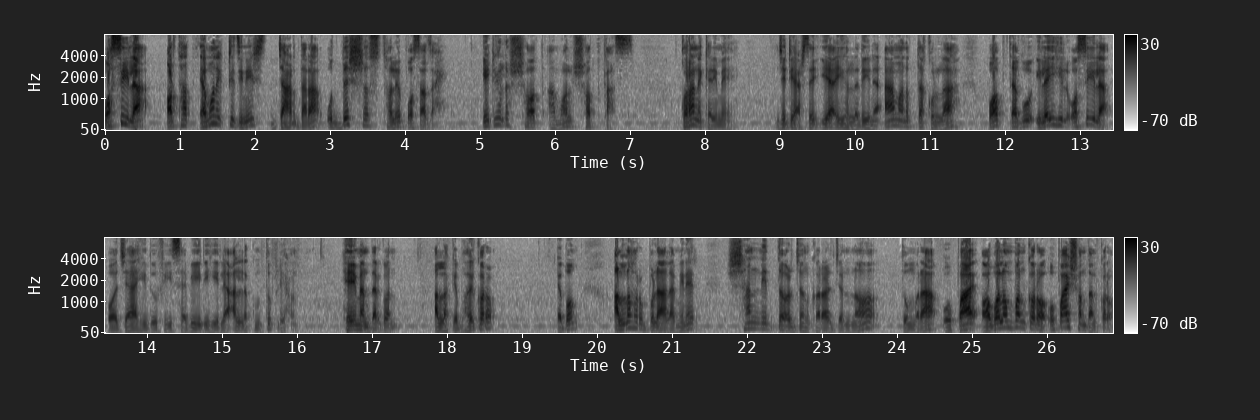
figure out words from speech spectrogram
ওয়াসিলা অর্থাৎ এমন একটি জিনিস যার দ্বারা উদ্দেশ্য স্থলে পৌঁছা যায়। এটি হলো সৎ আমল, সৎ কাজ। কোরআনে কারিমে যেটি আসছে, ইয়া ইহল্লাদিন আমানুত্তাকুল্লাহ অবতাগু ইলাইহিল ওসিলা ও জাহিদু ফি সাবিরিহি লাআল্লাকুম তুফলিহুন। হে ইমানদারগণ, আল্লাহকে ভয় করো এবং আল্লাহ রব্বুল্লা আলমিনের সান্নিধ্য অর্জন করার জন্য তোমরা উপায় অবলম্বন করো, উপায় সন্ধান করো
